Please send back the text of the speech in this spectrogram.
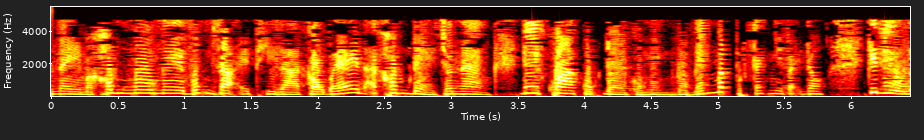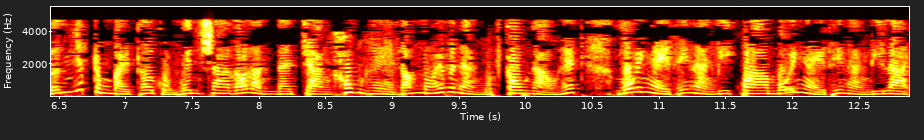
này mà không ngô nghê vụng dại thì là cậu bé đã không để cho nàng đi qua cuộc đời của mình rồi biến mất một cách như vậy đâu. Cái điều lớn nhất trong bài thơ của Nguyên Sa đó là, là chàng không hề dám nói với nàng một câu nào hết. Mỗi ngày thấy nàng đi qua, mỗi ngày thấy nàng đi lại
